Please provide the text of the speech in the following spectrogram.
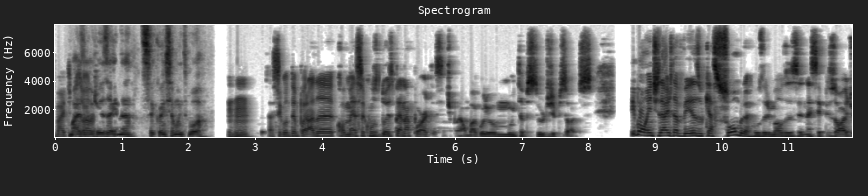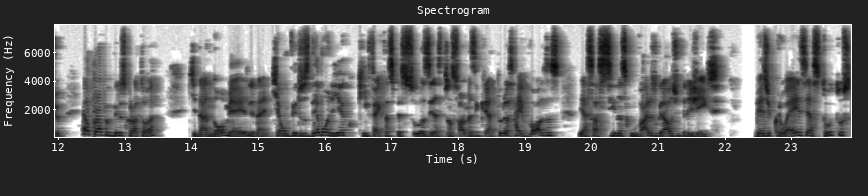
Baita Mais uma episódio. vez aí, né? Sequência muito boa. Uhum. A segunda temporada começa com os dois pés na porta, assim, tipo, é um bagulho muito absurdo de episódios. E bom, a entidade da vez, o que assombra os irmãos nesse, nesse episódio é o próprio vírus Croatoan, que dá nome a ele, né? Que é um vírus demoníaco que infecta as pessoas e as transforma em criaturas raivosas e assassinas com vários graus de inteligência. Desde cruéis e astutos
